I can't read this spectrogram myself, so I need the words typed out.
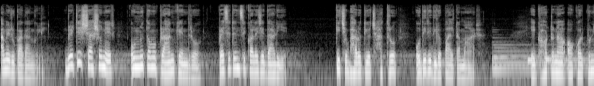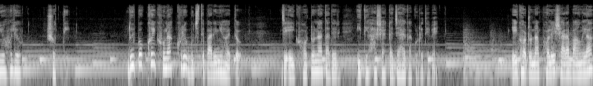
আমি রূপা গাঙ্গুলি। ব্রিটিশ শাসনের অন্যতম প্রাণকেন্দ্র প্রেসিডেন্সি কলেজে দাঁড়িয়ে কিছু ভারতীয় ছাত্র ওদেরই দিল পাল্টা মার। এই ঘটনা অকল্পনীয় হলেও সত্যি। দুই পক্ষই খুনাক্ষরে বুঝতে পারেনি হয়তো যে এই ঘটনা তাদের ইতিহাসে একটা জায়গা করে দেবে। এই ঘটনার ফলে সারা বাংলা,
